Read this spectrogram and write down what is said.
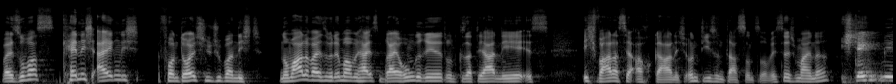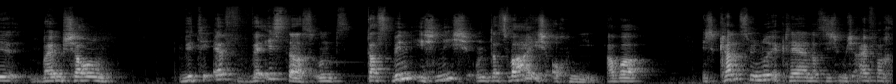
weil sowas kenne ich eigentlich von deutschen YouTubern nicht. Normalerweise wird immer um den heißen Brei herumgeredet und gesagt, ja, nee, ist, ich war das ja auch gar nicht und dies und das und so. Wisst ihr, was ich meine? Ich denke mir beim Schauen, WTF, wer ist das? Und das bin ich nicht und das war ich auch nie. Aber ich kann es mir nur erklären, dass ich mich einfach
